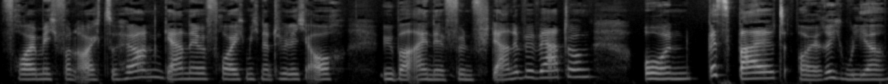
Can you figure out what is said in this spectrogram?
freue mich von euch zu hören. Gerne freue ich mich natürlich auch über eine 5-Sterne-Bewertung. Und bis bald, eure Julia.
